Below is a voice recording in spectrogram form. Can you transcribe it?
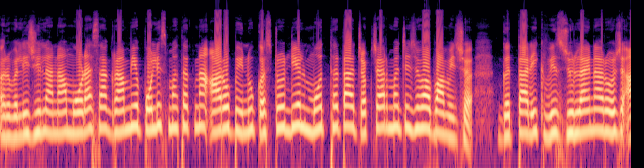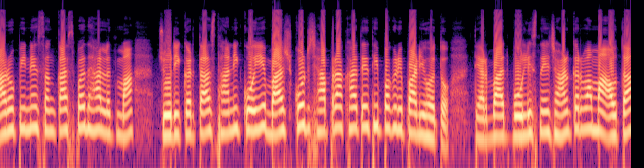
અરવલ્લી જિલ્લાના મોડાસા ગ્રામ્ય પોલીસ મથકના આરોપીનું કસ્ટોડિયલ મોત થતાં ચકચાર મચી જવા પામી છે. ગત તારીખ વીસ જુલાઈના રોજ આરોપીને શંકાસ્પદ હાલતમાં ચોરી કરતા સ્થાનિકોએ બાજકોટ છાપરા ખાતેથી પકડી પાડ્યો હતો. ત્યારબાદ પોલીસને જાણ કરવામાં આવતા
